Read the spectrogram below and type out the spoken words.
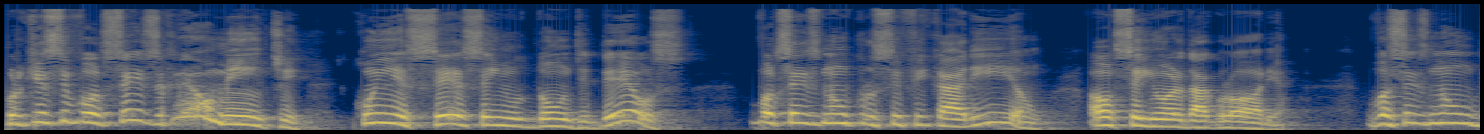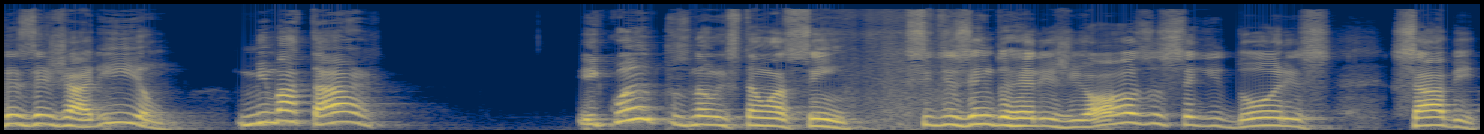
Porque se vocês realmente conhecessem o dom de Deus, vocês não crucificariam ao Senhor da glória vocês não desejariam me matar. E quantos não estão assim, se dizendo religiosos, seguidores, sabe,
